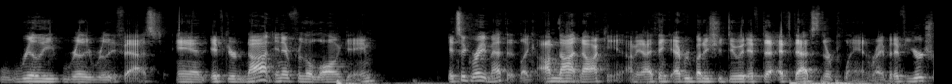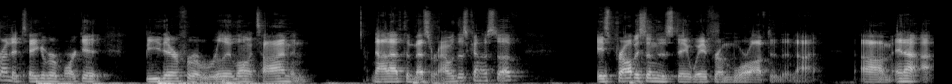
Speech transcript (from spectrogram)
really, really, really fast. And if you're not in it for the long game, it's a great method. Like I'm not knocking it. I mean, I think everybody should do it if that if that's their plan, right? But if you're trying to take over a market, be there for a really long time, and not have to mess around with this kind of stuff, it's probably something to stay away from more often than not. Um, and I,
